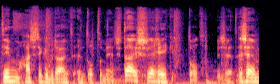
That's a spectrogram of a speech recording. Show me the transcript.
Tim, hartstikke bedankt. En tot de mensen thuis zeg ik tot ZSM.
